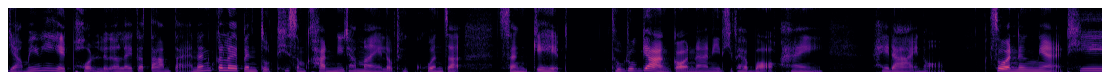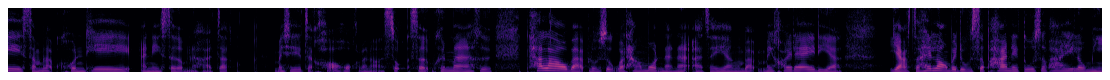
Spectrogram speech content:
อย่างไม่มีเหตุผลหรืออะไรก็ตามแต่ นั่นก็เลยเป็นจุดที่สำคัญนี่ทำไมเราถึงควรจะสังเกตทุกๆอย่างก่อนหน้านี้ที่แพรบอกให้ให้ได้เนาะส่วนหนึ่งเนี่ยที่สำหรับคนที่อันนี้เสริมนะคะจากไม่ใช่จากข้อ 6 แล้วเนาะเสริมขึ้นมาคือ ถ้าเราแบบรู้สึกว่าทั้งหมดนั้นนะอาจจะยังแบบไม่ค่อยได้ไอเดีย อยากจะให้ลองไปดูเสื้อผ้าในตู้เสื้อผ้าที่เรามี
